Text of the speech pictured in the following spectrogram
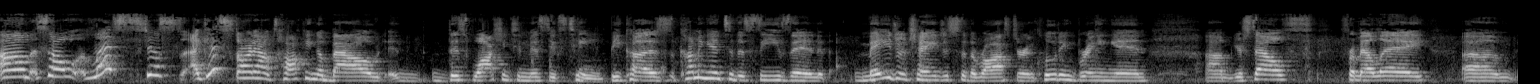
Um, so let's just, I guess, start out talking about this Washington Mystics team because coming into the season, major changes to the roster, including bringing in um, yourself from LA, um,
